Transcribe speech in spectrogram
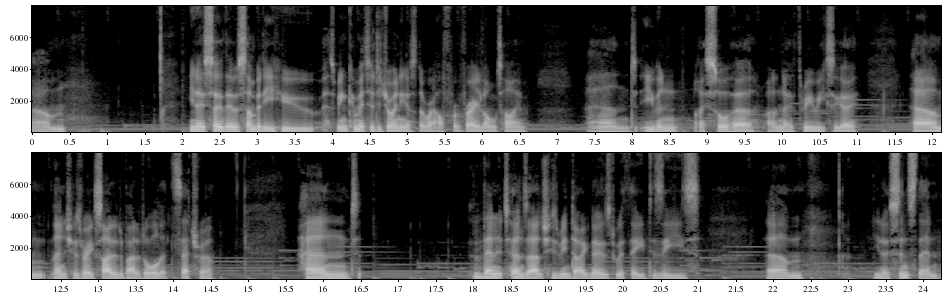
Um, you know, so there was somebody who has been committed to joining us at the Ralph for a very long time and even I saw her I don't know three weeks ago, um, and she was very excited about it all, etc. And then it turns out she's been diagnosed with a disease, um, you know, since then,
